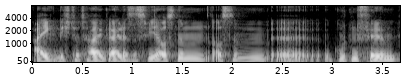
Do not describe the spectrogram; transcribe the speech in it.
eigentlich total geil. Das ist wie aus einem, aus einem äh, guten Film.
